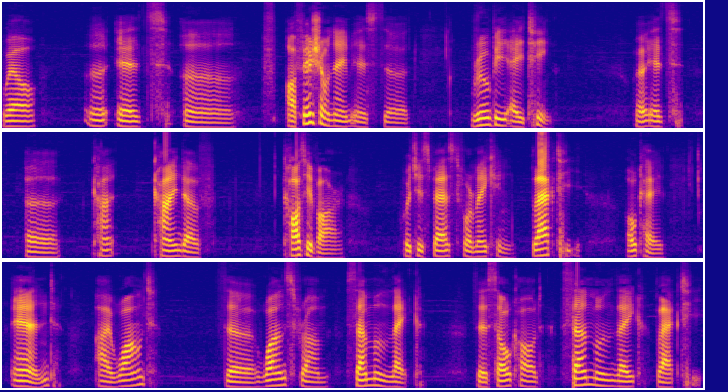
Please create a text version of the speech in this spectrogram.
Well, uh, its uh, official name is the Ruby 18. Well, it's a ki kind of cultivar which is best for making black tea. Okay, and I want the ones from Sun Moon Lake, the so called Sun Moon Lake black tea.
